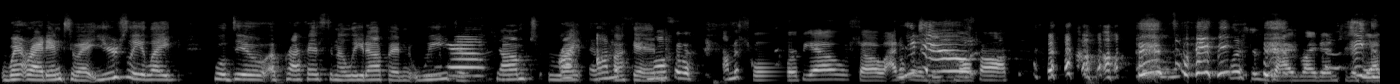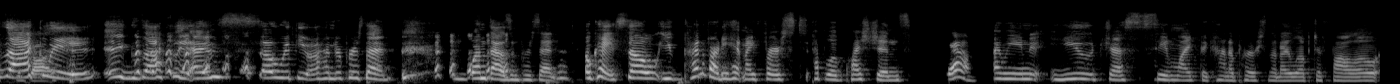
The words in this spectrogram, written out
went right into it. Usually, like, we'll do a preface and a lead up, and we Yeah. just jumped right the I'm, a. I'm also a, i'm a scorpio so i don't Me really do small talk let's just dive right into the depths of dark. exactly exactly i'm so with you 100% 1000% okay so you kind of already hit my first couple of questions yeah i mean you just seem like the kind of person that i love to follow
